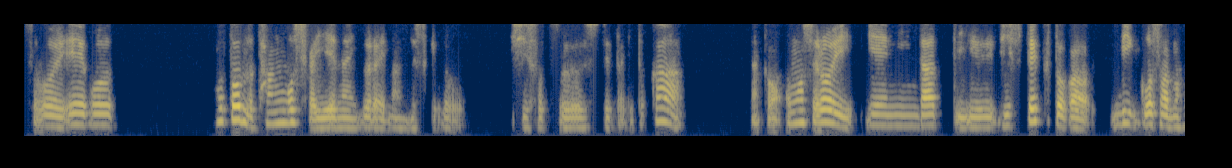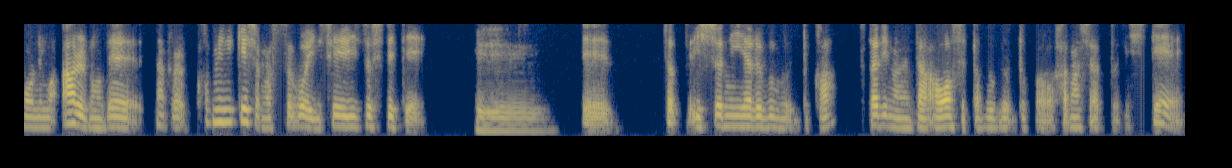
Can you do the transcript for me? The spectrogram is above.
すごい英語、ほとんど単語しか言えないぐらいなんですけど、意思疎通してたりとか、なんか面白い芸人だっていうリスペクトがビッゴさんの方にもあるので、なんかコミュニケーションがすごい成立してて、えー、で、ちょっと一緒にやる部分とか、二人のネタ合わせた部分とかを話し合ったりして、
